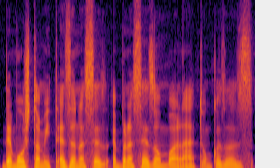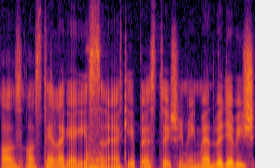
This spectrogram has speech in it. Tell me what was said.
de most, amit ezen a szez, ebben a szezonban látunk, az, az, az, az tényleg egészen elképesztő, és hogy még Medvegyev is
